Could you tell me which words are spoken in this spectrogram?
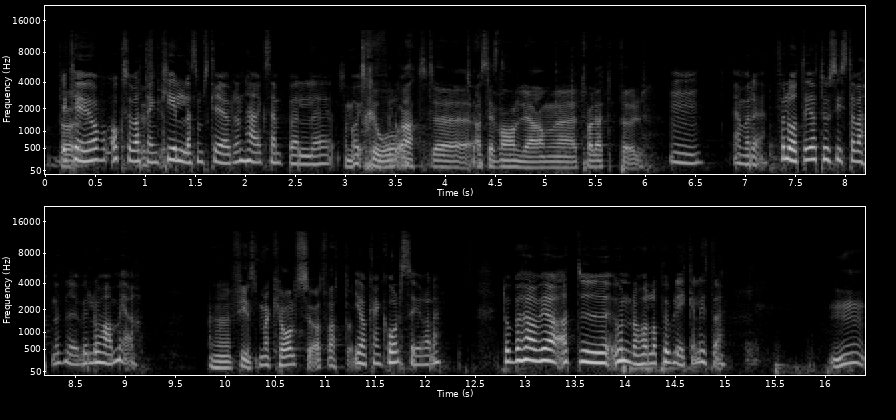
Det kan ju också varit en kille som skrev den här exempel... Som oj, tror förlåt. att, eh, att det är vanligare med toalettpull. Mm, än vad det är. Förlåt, jag tog sista vattnet nu. Vill du ha mer? Uh, finns det med kolsyrat vatten? Jag kan kolsyra det. Då behöver jag att du underhåller publiken lite. Mm.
